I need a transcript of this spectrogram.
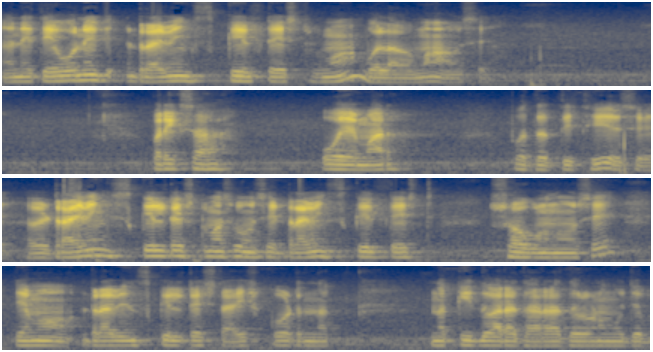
અને તેઓને જ ડ્રાઇવિંગ સ્કિલ ટેસ્ટમાં બોલાવવામાં આવશે. પરીક્ષા ઓએમઆર પદ્ધતિથી હશે હવે ડ્રાઇવિંગ સ્કિલ ટેસ્ટમાં શું હશે? ડ્રાઇવિંગ સ્કિલ ટેસ્ટ સો ગુણનું હશે. જેમાં ડ્રાઇવિંગ સ્કિલ ટેસ્ટ હાઈકોર્ટ નક્કી દ્વારા ધારાધોરણ મુજબ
